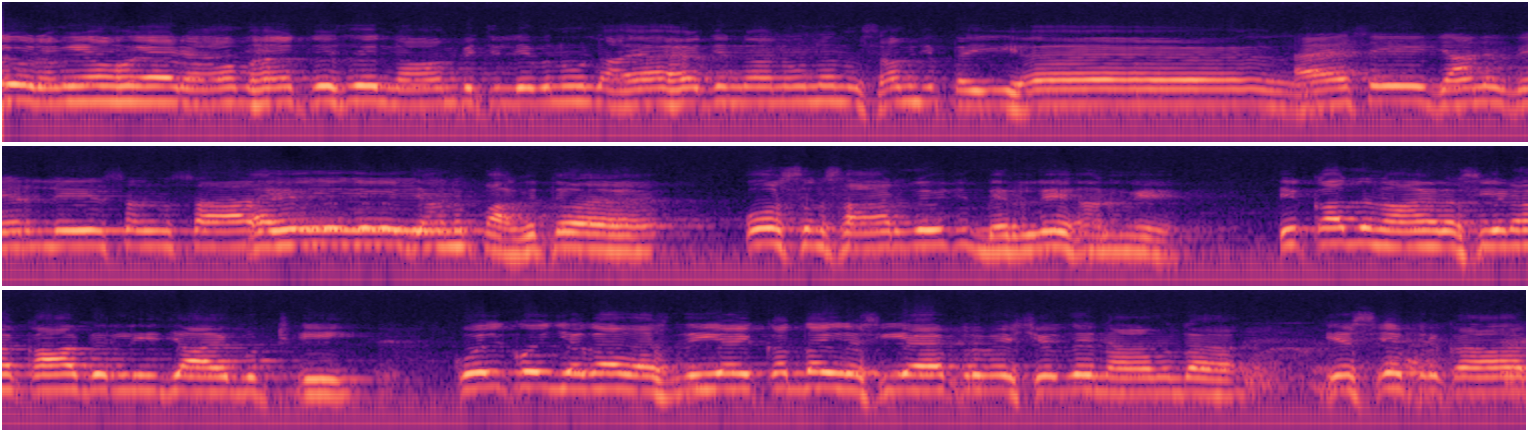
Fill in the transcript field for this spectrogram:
ਜੋ ਰਮਿਆ ਹੋਇਆ ਰਾਮ ਹੈ ਇਸ ਦੇ ਨਾਮ ਵਿੱਚ ਲਿਵ ਨੂੰ ਲਾਇਆ ਹੈ ਜਿਨ੍ਹਾਂ ਨੂੰ ਉਹਨਾਂ ਨੂੰ ਸਮਝ ਪਈ ਹੈ। ਐਸੇ ਜਨ ਵਿਰਲੇ ਸੰਸਾਰ ਇਹ ਜਿਹੜੇ ਜਨ ਭਗਤ ਹੈ ਉਹ ਸੰਸਾਰ ਦੇ ਵਿੱਚ ਬਿਰਲੇ ਹਨਗੇ ਇੱਕ ਅੱਧ ਨਾ ਹੈ ਰਸੀ ਜਿਹੜਾ ਕਾ ਬਿਰਲੀ ਜਾਏ ਬੁੱਠੀ। ਕੋਈ ਕੋਈ ਜਗ੍ਹਾ ਵਸਦੀ ਹੈ ਇੱਕ ਅੱਧਾ ਹੀ ਰਸੀਆ ਹੈ ਪਰਮੇਸ਼ਰ ਦੇ ਨਾਮ ਦਾ। ਇਸੇ ਪ੍ਰਕਾਰ।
